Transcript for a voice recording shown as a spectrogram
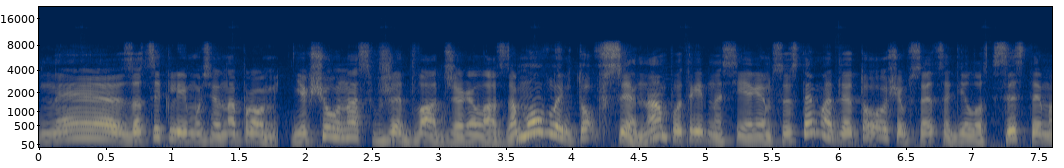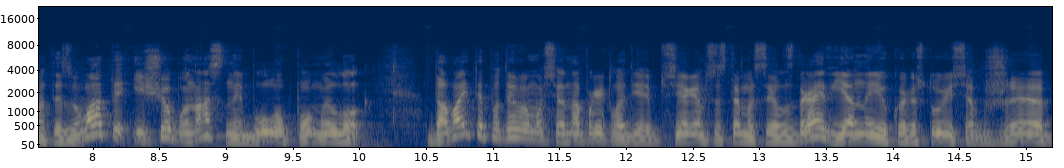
не зациклюємося на промі. Якщо у нас вже два джерела замовлень, то все, нам потрібна CRM-система для того, щоб все це діло систематизувати і щоб у нас не було помилок. Давайте подивимося на прикладі CRM-системи Sales Drive. Я нею користуюся вже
